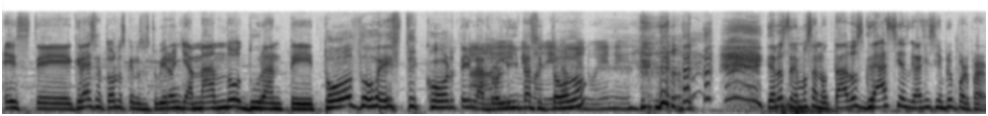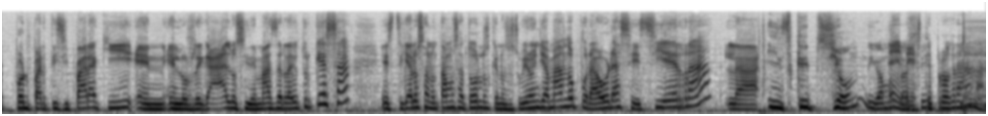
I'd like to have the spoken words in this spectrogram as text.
este, gracias a todos los que nos estuvieron llamando durante todo este corte y las Ay, rolitas y todo. Ya los tenemos anotados. Gracias, gracias siempre por, por participar aquí en, en los regalos y demás de Radio Turquesa. Este, ya los anotamos a todos los que nos estuvieron llamando. Por ahora se cierra la inscripción, digamos en así. este programa.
